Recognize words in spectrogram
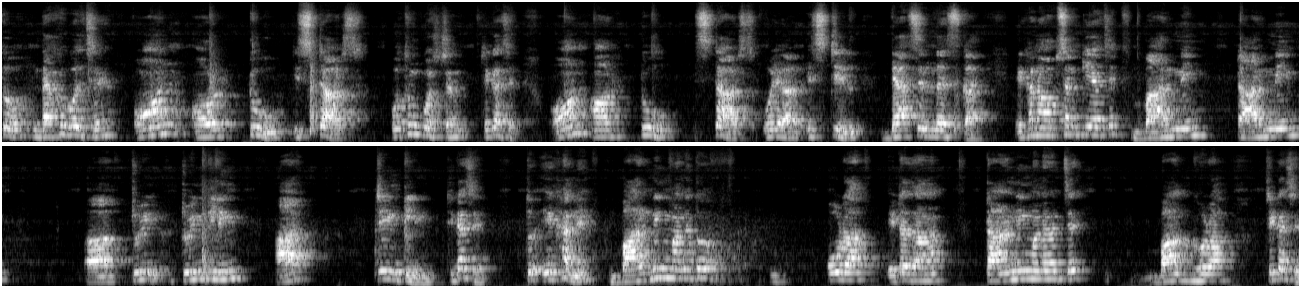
তো দেখো বলছে অন অর টু স্টার্স প্রথম কোশ্চেন ঠিক আছে? One or two stars were still dash in the sky এখানে অপশন কি আছে? বার্নিং টার্নিং টুইঙ্কলিং আর টিঙ্কলিং ঠিক আছে? তো এখানে বার্নিং মানে তো ওরা, এটা জানা। টার্নিং মানে হচ্ছে বাঘ ঘোরা, ঠিক আছে?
